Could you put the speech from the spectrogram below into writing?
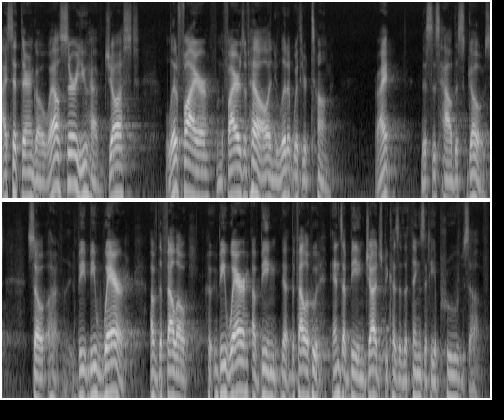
I sit there and go, Well, sir, you have just lit a fire from the fires of hell and you lit it with your tongue, right? This is how this goes. So uh, be, beware of the fellow. Beware of being the, the fellow who ends up being judged because of the things that he approves of,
